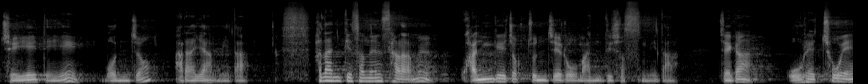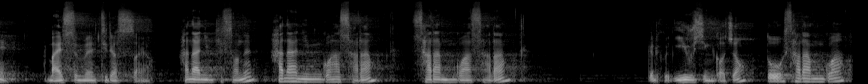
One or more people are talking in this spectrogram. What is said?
죄에 대해 먼저 알아야 합니다. 하나님께서는 사람을 관계적 존재로 만드셨습니다. 제가 올해 초에 말씀을 드렸어요. 하나님께서는 하나님과 사람, 사람과 사람, 그리고 이웃인 거죠. 또 사람과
